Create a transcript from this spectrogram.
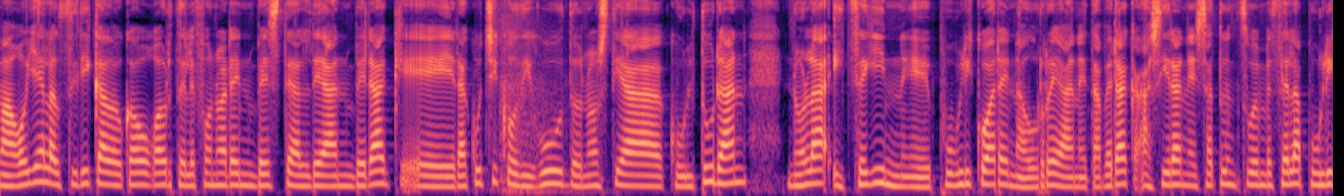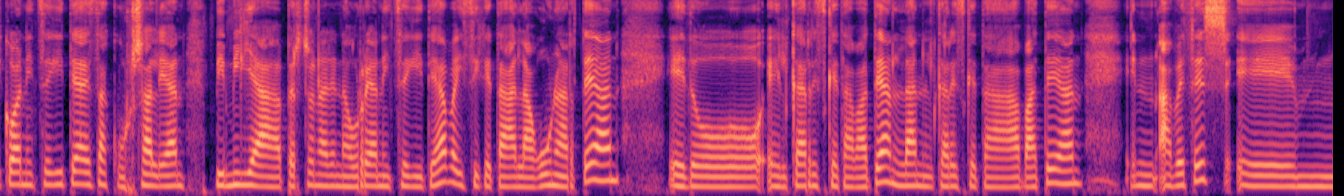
Amagoia lauzirika daukagu gaur telefonoaren beste aldean, berak eh, erakutsiko digu Donostia kulturan nola hitzegin eh, publikoaren aurrean, eta berak hasieran esatuen zuen bezala publikoan hitz egitea ez da kursalean 2000 pertsonaren aurrean hitz egitea, baizik eta lagun artean, edo elkarrizketa batean, lan elkarrizketa batean, en, a veces... Eh,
